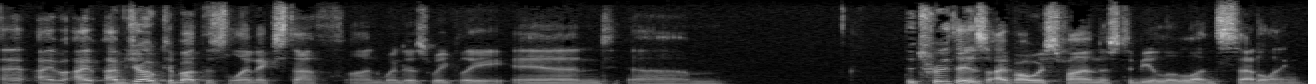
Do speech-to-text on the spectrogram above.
I, have joked about this Linux stuff on Windows Weekly, and um, the truth is, I've always found this to be a little unsettling.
